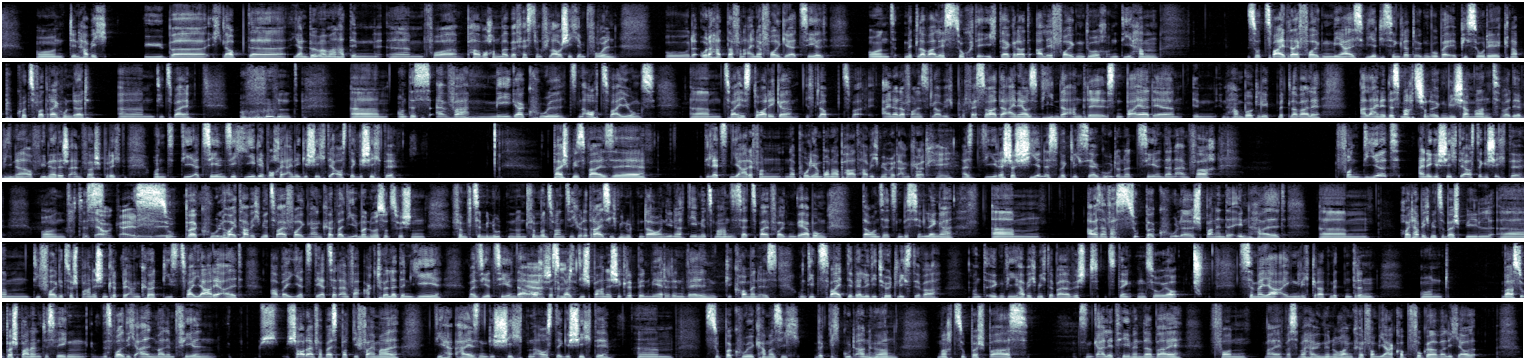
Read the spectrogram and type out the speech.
Und den habe ich über, ich glaube, der Jan Böhmermann hat den ähm, vor ein paar Wochen mal bei Fest und Flauschig empfohlen oder, oder hat da von einer Folge erzählt. Und mittlerweile suchte ich da gerade alle Folgen durch und die haben so zwei, drei Folgen mehr als wir. Die sind gerade irgendwo bei Episode knapp kurz vor 300, ähm, die zwei. Und, ähm, und das ist einfach mega cool. Das sind auch zwei Jungs, ähm, zwei Historiker. Ich glaube, einer davon ist, glaube ich, Professor. Der eine aus Wien, der andere ist ein Bayer, der in, in Hamburg lebt mittlerweile. Alleine das macht es schon irgendwie charmant, weil der Wiener auf Wienerisch einfach spricht. Und die erzählen sich jede Woche eine Geschichte aus der Geschichte. Beispielsweise die letzten Jahre von Napoleon Bonaparte habe ich mir heute angehört. Okay. Also die recherchieren es wirklich sehr gut und erzählen dann einfach fundiert eine Geschichte aus der Geschichte. Und das ist ja auch geil, ist super cool. Heute habe ich mir zwei Folgen angehört, weil die immer nur so zwischen 15 Minuten und 25 oder 30 Minuten dauern, je nachdem. Jetzt machen sie seit zwei Folgen Werbung, dauern sie jetzt ein bisschen länger. Ähm, aber es ist einfach super cooler, spannender Inhalt. Ähm, heute habe ich mir zum Beispiel ähm, die Folge zur spanischen Grippe angehört. Die ist zwei Jahre alt, aber jetzt derzeit einfach aktueller denn je, weil sie erzählen da Ja, auch, dass stimmt. quasi die spanische Grippe in mehreren Wellen gekommen ist und die zweite Welle die tödlichste war. Und irgendwie habe ich mich dabei erwischt zu denken, so ja, sind wir ja eigentlich gerade mittendrin. Und war super spannend. Deswegen, das wollte ich allen mal empfehlen. Sch- Schaut einfach bei Spotify mal. Die he- heißen Geschichten aus der Geschichte. Ähm, super cool, kann man sich wirklich gut anhören. Macht super Spaß. Es sind geile Themen dabei. Von, was habe ich mir noch angehört? Vom Jakob Fugger, weil ich ja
